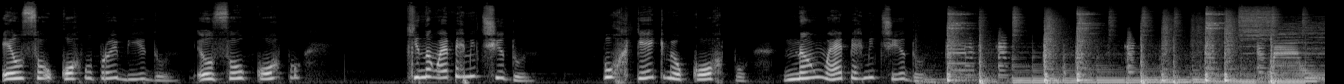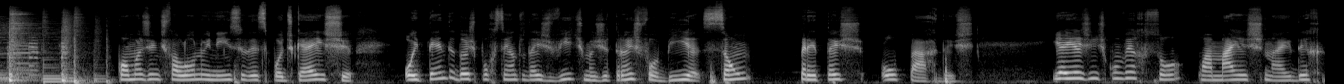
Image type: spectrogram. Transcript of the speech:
Eu sou o corpo proibido. Eu sou o corpo que não é permitido. Por que, que meu corpo não é permitido? Como a gente falou no início desse podcast, 82% das vítimas de transfobia são pretas ou pardas. E aí a gente conversou com a Maya Schneider,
